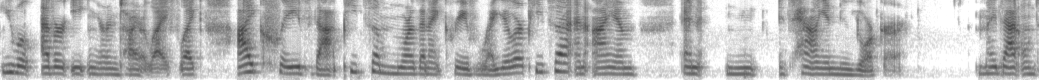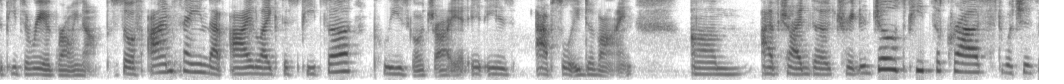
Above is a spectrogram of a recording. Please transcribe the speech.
you will ever eat in your entire life. Like, I crave that pizza more than I crave regular pizza, and I am an Italian New Yorker my dad owned a pizzeria growing up. So if I'm saying that I like this pizza, please go try it. It is absolutely divine. Um, I've tried the Trader Joe's pizza crust, which is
